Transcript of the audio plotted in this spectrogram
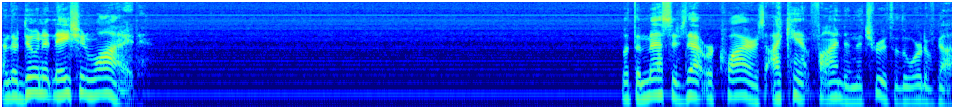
And they're doing it nationwide. But the message that requires, I can't find in the truth of the Word of God.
